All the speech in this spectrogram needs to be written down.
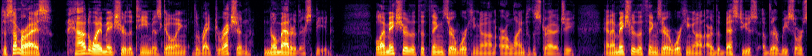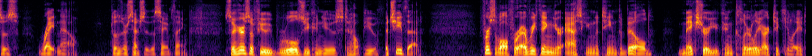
To summarize, how do I make sure the team is going the right direction no matter their speed? Well, I make sure that the things they're working on are aligned with the strategy, and I make sure the things they're working on are the best use of their resources right now. Those are essentially the same thing. So here's a few rules you can use to help you achieve that. First of all, for everything you're asking the team to build, make sure you can clearly articulate,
